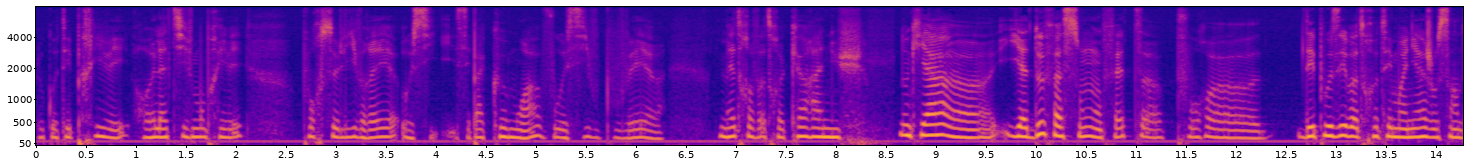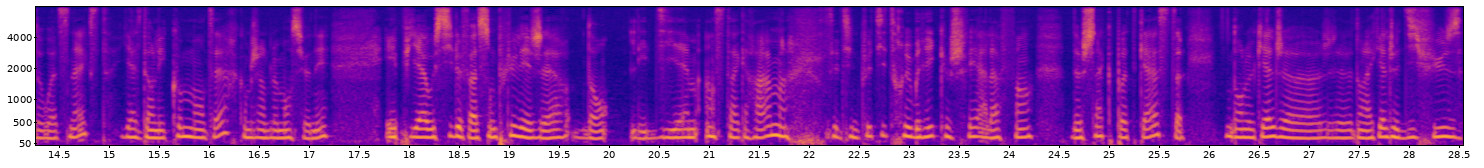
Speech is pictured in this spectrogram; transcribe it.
le côté privé, relativement privé, pour se livrer aussi. C'est pas que moi, vous aussi, vous pouvez euh, mettre votre cœur à nu. Donc il y, a, euh, y a deux façons, en fait, pour euh, déposer votre témoignage au sein de What's Next. Il y a dans les commentaires, comme je viens de le mentionner, et puis il y a aussi de façon plus légère dans les DM Instagram. C'est une petite rubrique que je fais à la fin de chaque podcast dans, lequel je, laquelle je diffuse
